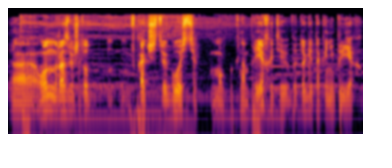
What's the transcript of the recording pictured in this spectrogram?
Э, он разве что в качестве гостя мог бы к нам приехать, и в итоге так и не приехал.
